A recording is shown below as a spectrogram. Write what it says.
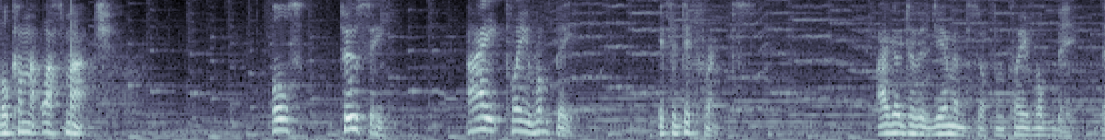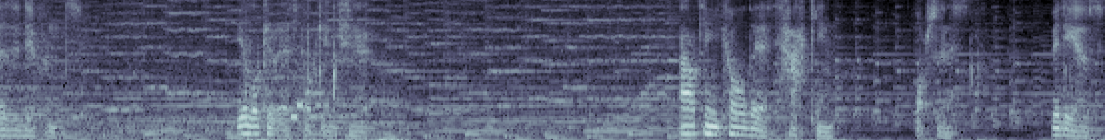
Look on that last match. Pulse Pussy. I play rugby. It's a difference. I go to the gym and stuff and play rugby. There's a difference. You look at this fucking shit. How can you call this hacking? Watch this. Videos.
